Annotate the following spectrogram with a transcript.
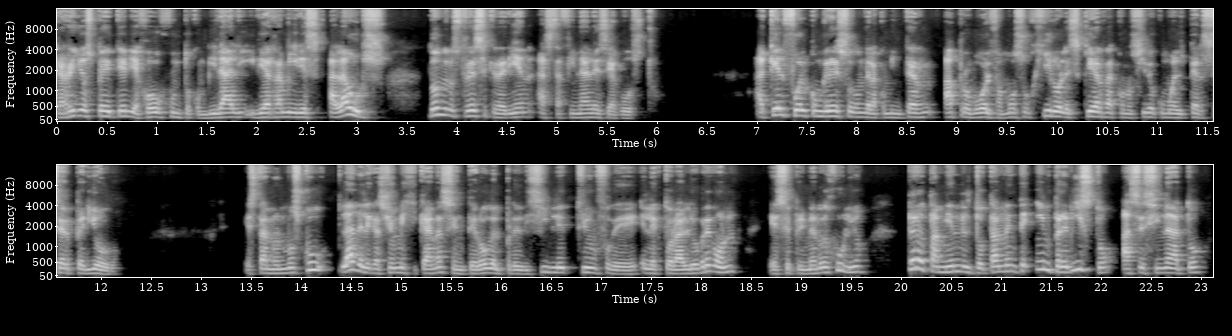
Carrillo Spete viajó junto con Vidal y Díaz Ramírez a la URSS, donde los tres se quedarían hasta finales de agosto. Aquel fue el congreso donde la Comintern aprobó el famoso giro a la izquierda conocido como el tercer periodo. Estando en Moscú, la delegación mexicana se enteró del predecible triunfo de electoral de Obregón, ese primero de julio, pero también del totalmente imprevisto asesinato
